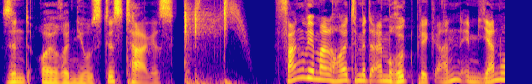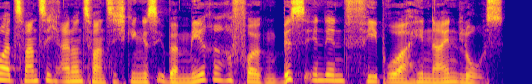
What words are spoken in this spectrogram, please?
sind eure News des Tages. Fangen wir mal heute mit einem Rückblick an. Im Januar 2021 ging es über mehrere Folgen bis in den Februar hinein los.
